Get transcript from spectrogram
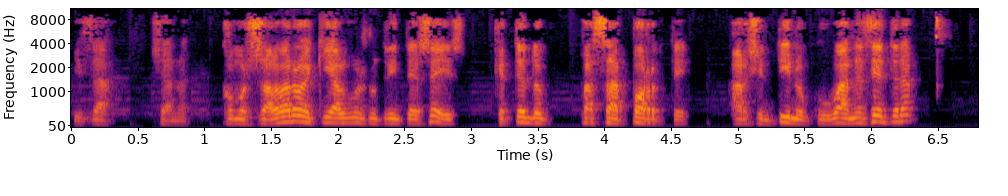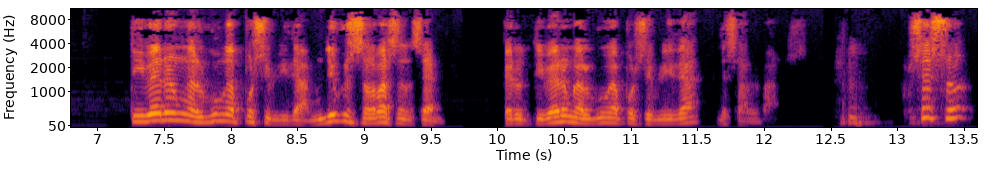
quizá, xa na... como se salvaron aquí algúns do 36, que tendo pasaporte argentino, cubano, etc., tiveron algunha posibilidad. Non digo que se salvasen sempre, pero tiveron algunha posibilidad de salvarse. Pois eso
